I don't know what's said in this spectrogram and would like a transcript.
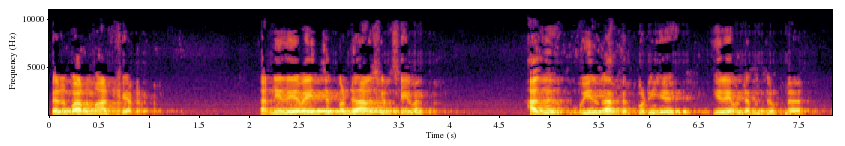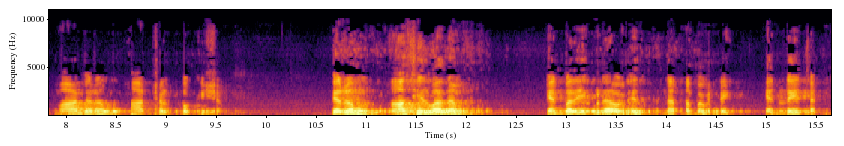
பெரும்பாலும் ஆட்சியாளர்கள். தண்ணீரை வைத்துக்கொண்டு அரசியல் செய்வார்கள். அது உயிர் காக்கக்கூடிய இறைவனிடமிருந்துள்ள மாபெரும் ஆற்றல் பொக்கிஷம். பெரும் ஆசீர்வாதம் என்பதை கூட அவர்கள் நம்பவில்லை. என்னுடைய தன்மை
